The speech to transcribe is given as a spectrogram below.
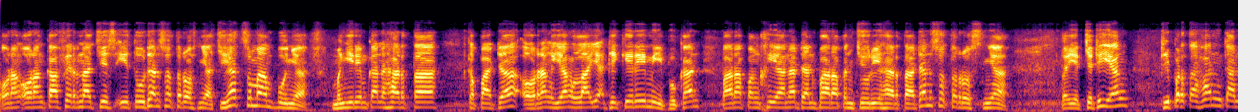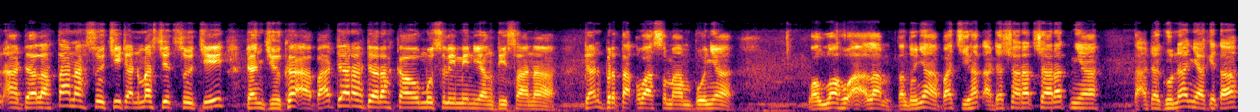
orang-orang kafir najis itu dan seterusnya. Jihad semampunya, mengirimkan harta kepada orang yang layak dikirimi, bukan para pengkhianat dan para pencuri harta dan seterusnya. Jadi yang dipertahankan adalah tanah suci dan masjid suci dan juga apa darah-darah kaum muslimin yang di sana dan bertakwa semampunya. Wallahu a'lam. Tentunya apa? Jihad ada syarat-syaratnya. Tak ada gunanya kita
